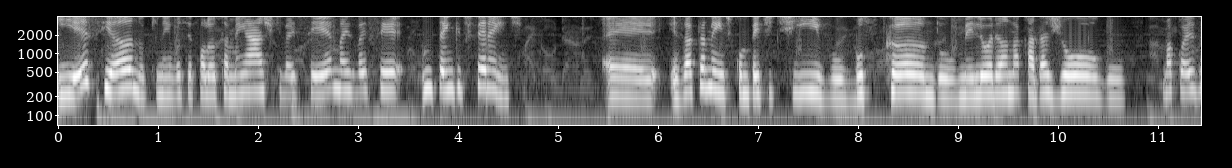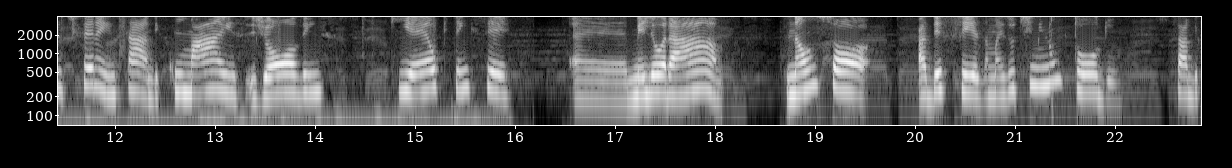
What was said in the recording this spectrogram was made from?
E esse ano, que nem você falou, eu também acho que vai ser, mas vai ser um tank diferente. É, exatamente, competitivo, buscando, melhorando a cada jogo. Uma coisa diferente, sabe? Com mais jovens, que é o que tem que ser. É, melhorar não só a defesa, mas o time num todo, sabe?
